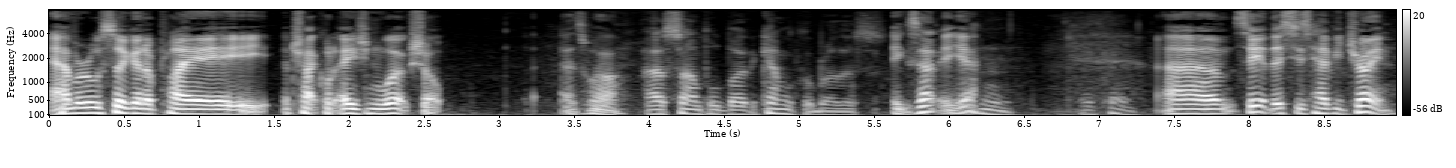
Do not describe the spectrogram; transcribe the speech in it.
and we're also going to play a track called Asian Workshop as well. As sampled by the Chemical Brothers. Exactly, yeah. Hmm. Okay. Um, so yeah, this is Heavy Train.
